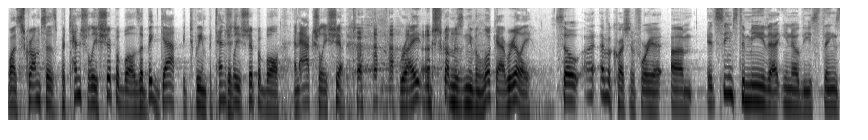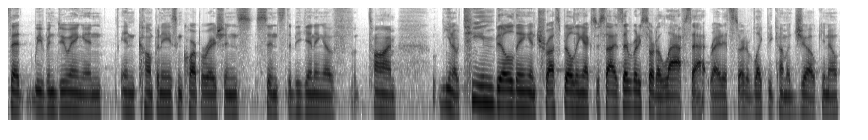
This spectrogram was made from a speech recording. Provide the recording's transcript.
Well, Scrum says potentially shippable. There's a big gap between potentially shippable and actually shipped, right? Which Scrum doesn't even look at, really. So I I have a question for you. Um, it seems to me that you know these things that we've been doing in in companies and corporations since the beginning of time, you know, team building and trust building exercise. Everybody sort of laughs at, right? It's sort of like become a joke. You know,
